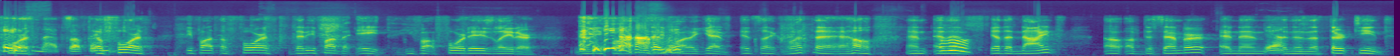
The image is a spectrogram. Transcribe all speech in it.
Fourth. Isn't that something? The fourth, he fought the fourth, then he fought the eighth. He fought four days later. Then he fought, Yeah, then he mean- fought again. It's like what the hell? And and Oh. then yeah, the 9th of, of December, and then Yeah. and then the thirteenth.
